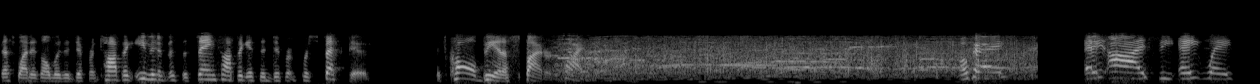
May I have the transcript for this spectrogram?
That's why there's always a different topic. Even if it's the same topic, it's a different perspective. It's called being a spider. It. Okay? Eight eyes see eight ways,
